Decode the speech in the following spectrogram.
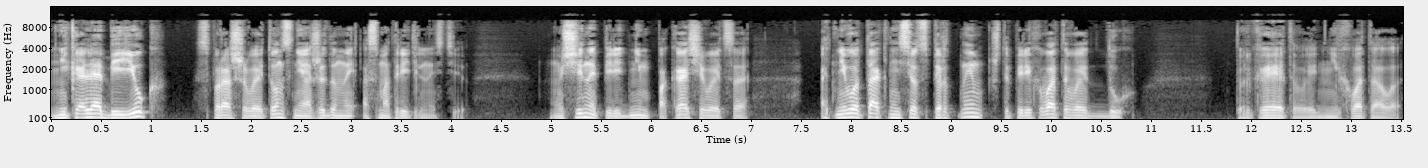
«Николя Биюк?» — спрашивает он с неожиданной осмотрительностью. Мужчина перед ним покачивается, от него так несет спиртным, что перехватывает дух. Только этого не хватало,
